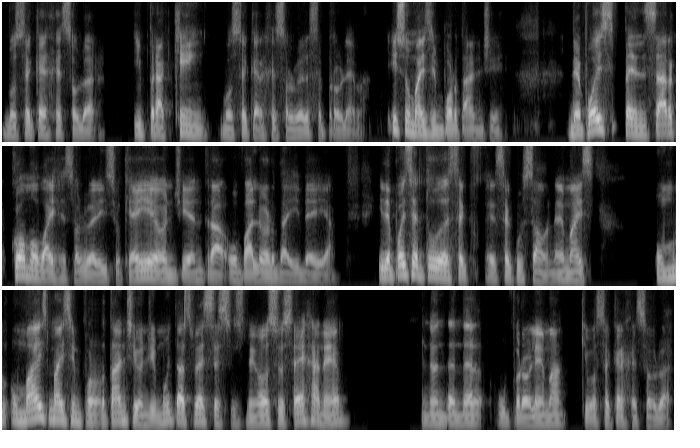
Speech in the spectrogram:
você quer resolver e para quem você quer resolver esse problema. Isso é o mais importante. Depois pensar como vai resolver isso, que aí é onde entra o valor da ideia. E depois é tudo execução, né? Mas o, mais mais importante, onde muitas vezes os negócios erram, é não entender o problema que você quer resolver.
